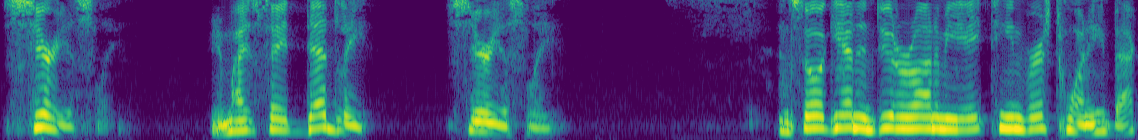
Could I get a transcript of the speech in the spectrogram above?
seriously. You might say deadly seriously. And so again in Deuteronomy 18 verse 20, back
